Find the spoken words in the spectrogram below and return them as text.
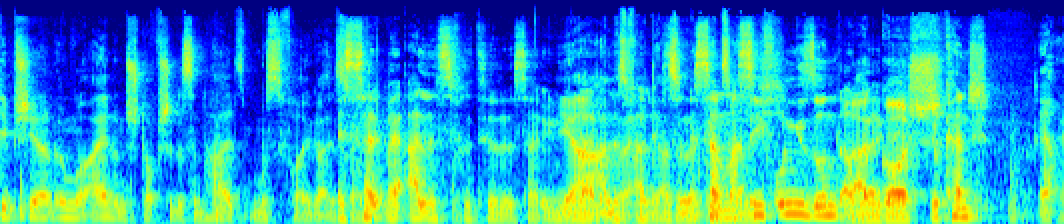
dippst dir dann irgendwo ein und stopfst dir das in den Hals. Muss voll geil sein. Es ist halt, weil alles frittiert ist halt irgendwie Ja, geil, alles frittiert, also ist ja massiv ehrlich. ungesund, aber Langosch. du kannst. Ja. Ein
